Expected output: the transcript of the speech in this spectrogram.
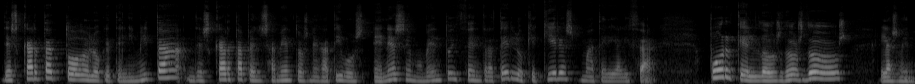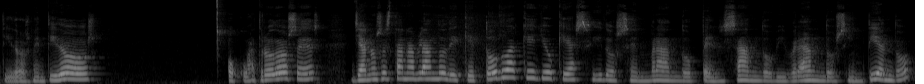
descarta todo lo que te limita, descarta pensamientos negativos en ese momento y céntrate en lo que quieres materializar porque el 222, las 2222 o 4 doses ya nos están hablando de que todo aquello que has ido sembrando, pensando, vibrando, sintiendo,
